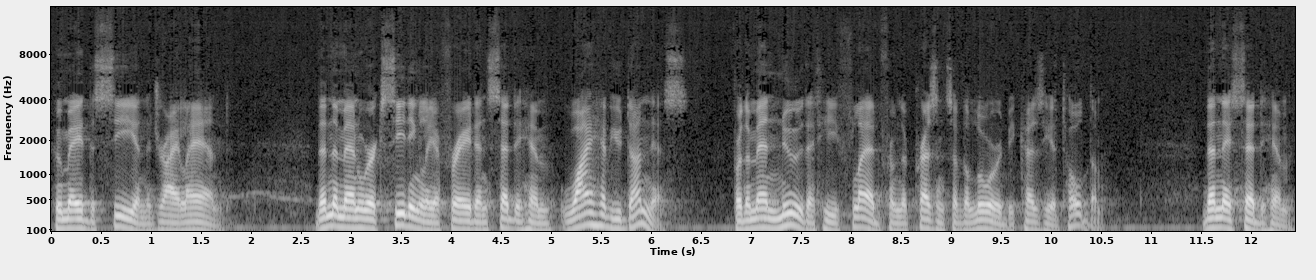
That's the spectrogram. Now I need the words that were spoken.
who made the sea and the dry land. Then the men were exceedingly afraid and said to him, Why have you done this? For the men knew that he fled from the presence of the Lord because he had told them. Then they said to him,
